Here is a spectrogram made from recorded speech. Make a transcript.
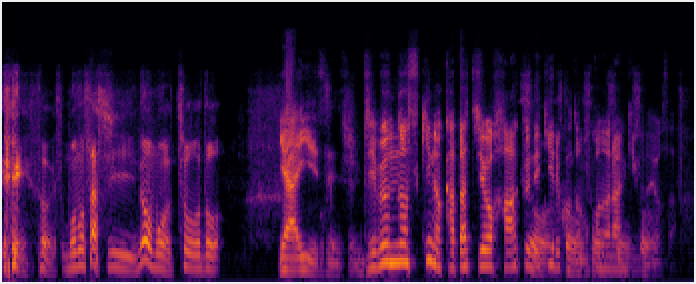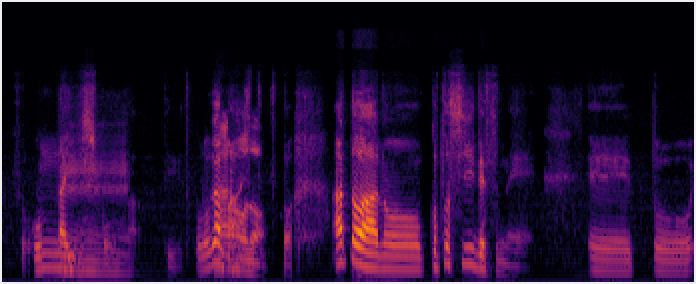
い、そうです物差しのもうちょうどい、や、いいですね。自分の好きの形を把握できることもこのランキングの良さ。そう女いる思考がっていうところがまあなるほど一つとあとはあの今年ですねえーっと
